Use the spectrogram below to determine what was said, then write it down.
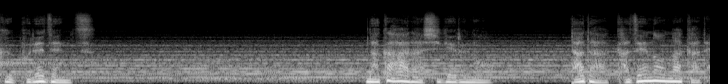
油白プレゼンツ。中原茂の「ただ風の中で」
